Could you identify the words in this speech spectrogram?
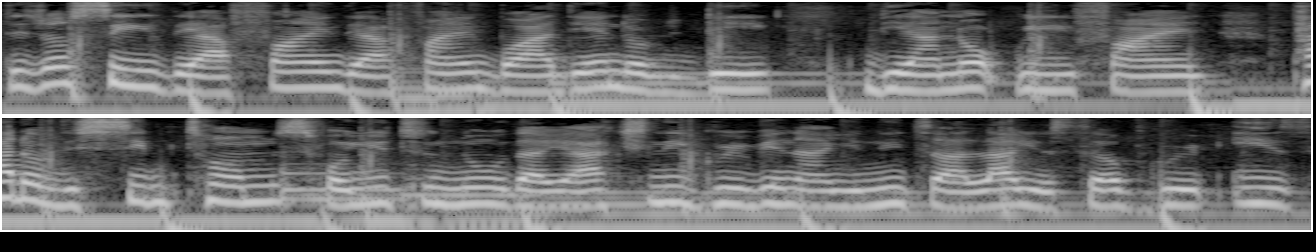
They just say they are fine they are fine but at the end of the day they are not really fine part of the symptoms for you to know that you're actually grieving and you need to allow yourself grieve is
